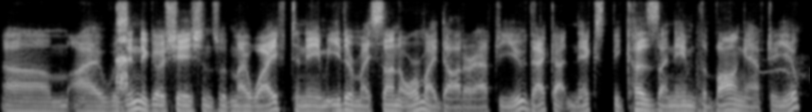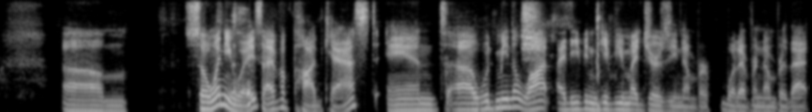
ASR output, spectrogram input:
Um, I was in negotiations with my wife to name either my son or my daughter after you. That got nixed because I named the bong after you. Um, so, anyways, I have a podcast and uh, would mean a lot. I'd even give you my jersey number, whatever number that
